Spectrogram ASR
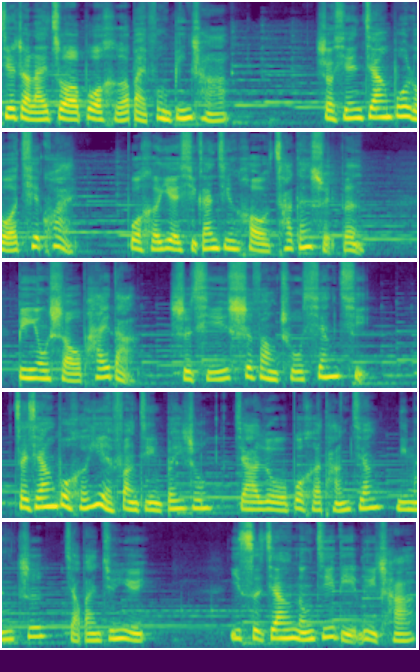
接着来做薄荷百凤冰茶。首先将菠萝切块，薄荷叶洗干净后擦干水分，并用手拍打，使其释放出香气。再将薄荷叶放进杯中，加入薄荷糖浆、柠檬汁，搅拌均匀。依次将浓基底绿茶、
